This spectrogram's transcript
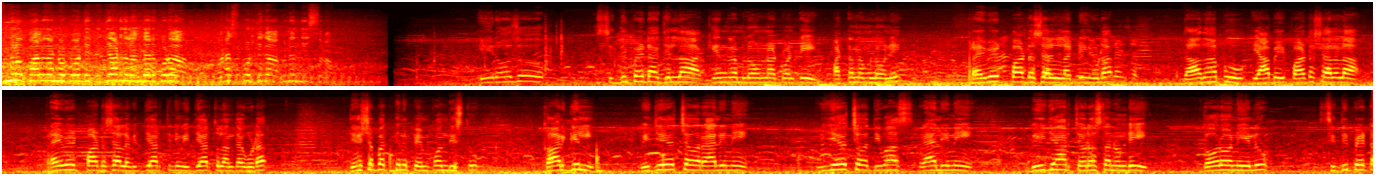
ఇందులో పాల్గొన్నటువంటి విద్యార్థులందరూ కూడా మనస్ఫూర్తిగా అభినందిస్తున్నాం. ఈరోజు సిద్దిపేట జిల్లా కేంద్రంలో ఉన్నటువంటి పట్టణంలోని ప్రైవేట్ పాఠశాలలన్నీ కూడా దాదాపు యాభై పాఠశాలల ప్రైవేట్ పాఠశాల విద్యార్థిని విద్యార్థులంతా కూడా దేశభక్తిని పెంపొందిస్తూ కార్గిల్ విజయోత్సవ ర్యాలీని విజయోత్సవ దివాస్ ర్యాలీని బీజార్ చౌరస్తా నుండి గౌరవనీయులు సిద్దిపేట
